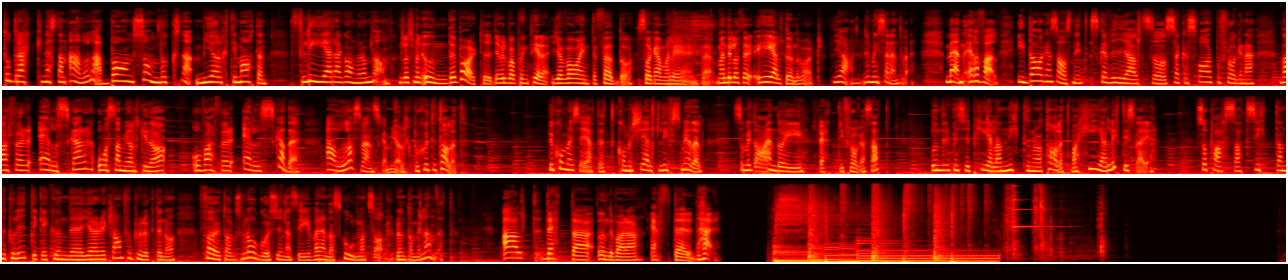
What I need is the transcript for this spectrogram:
då drack nästan alla, barn som vuxna, mjölk till maten flera gånger om dagen. Det låter som en underbar tid. Jag vill bara poängtera, jag var inte född då. Så gammal är jag inte. Men det låter helt underbart. Ja, du missade den tyvärr. Men i alla fall, i dagens avsnitt ska vi alltså söka svar på frågorna varför älskar Åsa mjölk idag och varför älskade alla svenska mjölk på 70-talet? Hur kommer det sig att ett kommersiellt livsmedel, som idag ändå är rätt ifrågasatt, under i princip hela 1900-talet var heligt i Sverige? Så pass att sittande politiker kunde göra reklam för produkten och företagsloggor synas i varenda skolmatsal runt om i landet. Allt detta underbara efter det här.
